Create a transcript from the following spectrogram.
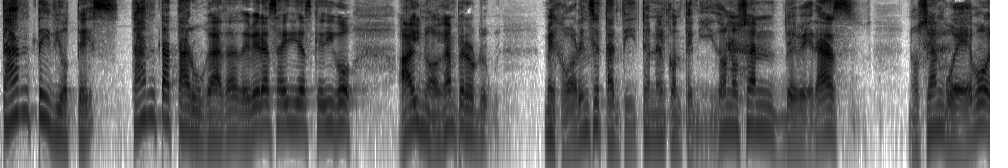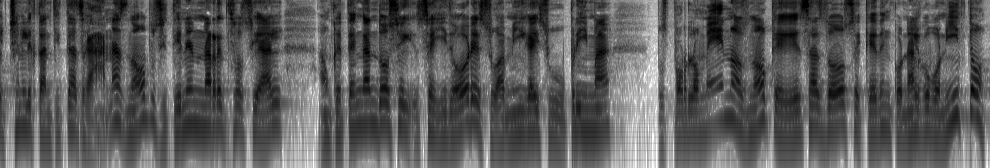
tanta idiotez, tanta tarugada, de veras hay días que digo, ay no, oigan, pero mejórense tantito en el contenido, no sean de veras, no sean huevo, échenle tantitas ganas, ¿no? Pues si tienen una red social, aunque tengan dos seguidores, su amiga y su prima, pues por lo menos, ¿no? Que esas dos se queden con algo bonito.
